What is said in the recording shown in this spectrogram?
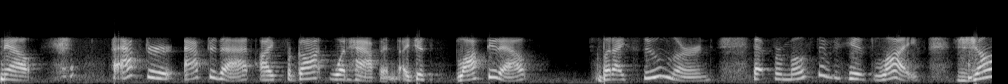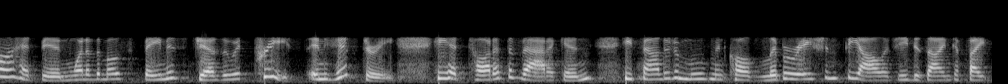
Now, after after that, I forgot what happened. I just blocked it out. But I soon learned that for most of his life, Jean had been one of the most famous Jesuit priests in history. He had taught at the Vatican. He founded a movement called Liberation Theology designed to fight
